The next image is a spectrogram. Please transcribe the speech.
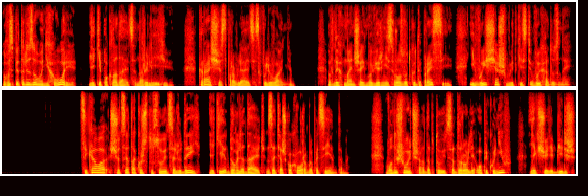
Госпіталізовані хворі, які покладаються на релігію, краще справляються з хвилюванням, в них менша ймовірність розвитку депресії і вища швидкість виходу з неї. Цікаво, що це також стосується людей, які доглядають за тяжкохворими пацієнтами. вони швидше адаптуються до ролі опікунів, якщо є більш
